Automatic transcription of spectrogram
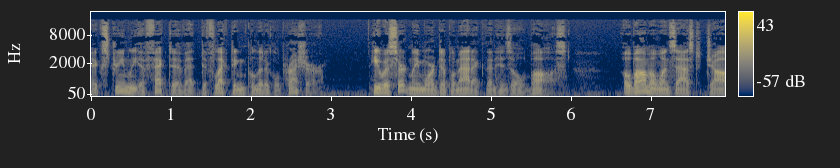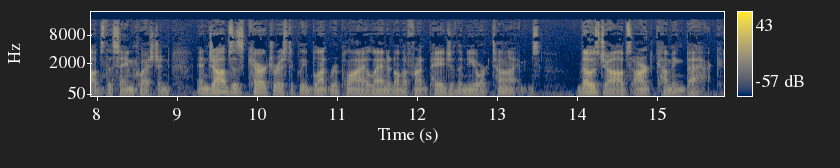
extremely effective at deflecting political pressure. He was certainly more diplomatic than his old boss. Obama once asked Jobs the same question, and Jobs' characteristically blunt reply landed on the front page of the New York Times. Those jobs aren't coming back.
